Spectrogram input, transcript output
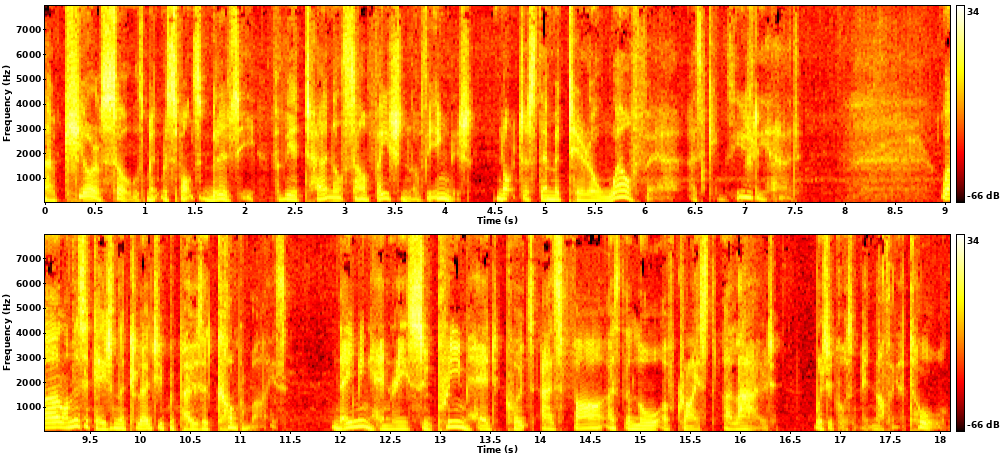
Now, cure of souls meant responsibility for the eternal salvation of the English, not just their material welfare, as kings usually had. Well, on this occasion, the clergy proposed a compromise, naming Henry supreme head, quotes, as far as the law of Christ allowed which of course meant nothing at all.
